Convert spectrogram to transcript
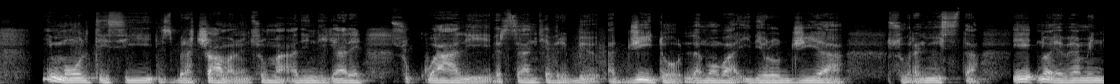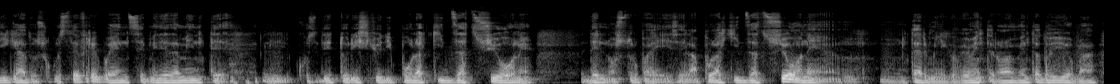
in molti si sbracciavano insomma ad indicare su quali versanti avrebbe agito la nuova ideologia sovranista e noi avevamo indicato su queste frequenze immediatamente il cosiddetto rischio di polacchizzazione del nostro paese. La polacchizzazione, un termine che ovviamente non ho inventato io, ma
